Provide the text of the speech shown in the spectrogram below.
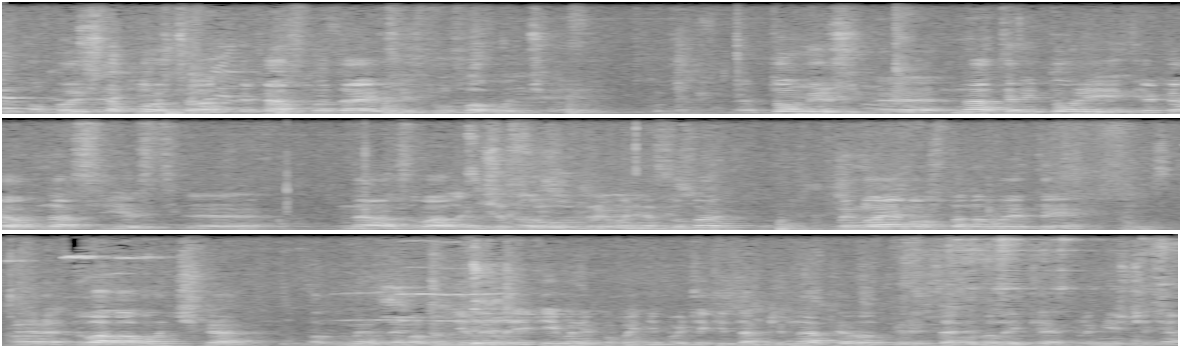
е, обична площа, яка складається із двох ж е, на території, яка в нас є е, на звалах часового утримання собак, ми маємо встановити е, два вагончика. Ми з ними поділили, які вони повинні бути, які там кімнати, розміри, це невелике приміщення.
